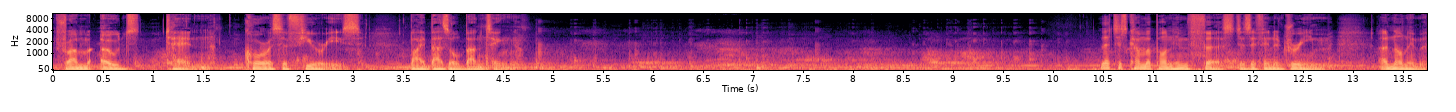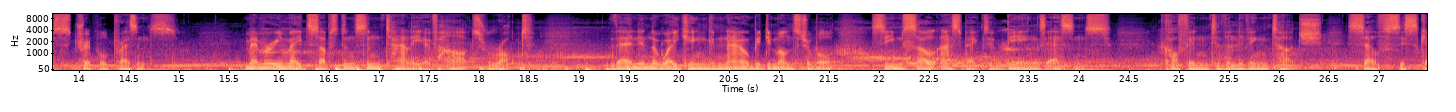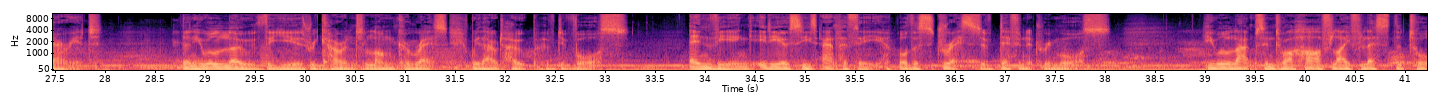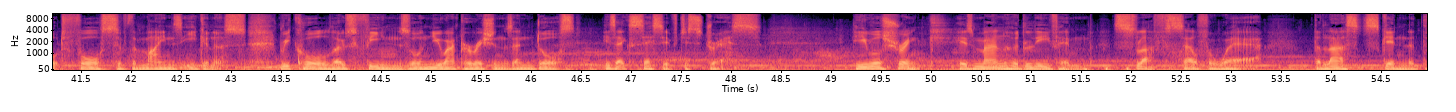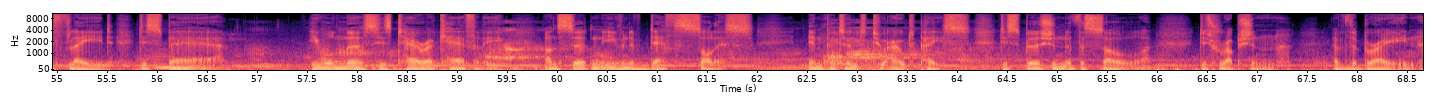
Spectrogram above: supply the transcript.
From Odes 10, Chorus of Furies, by Basil Bunting. Let us come upon him first as if in a dream, anonymous triple presence. Memory made substance and tally of heart's rot. Then in the waking, now be demonstrable, seems sole aspect of being's essence, coffin to the living touch, self Iscariot. Then he will loathe the year's recurrent long caress without hope of divorce, envying idiocy's apathy or the stress of definite remorse. He will lapse into a half life lest the taut force of the mind's eagerness recall those fiends or new apparitions endorse his excessive distress. He will shrink, his manhood leave him, slough self aware, the last skin that the flayed, despair. He will nurse his terror carefully, uncertain even of death's solace, impotent to outpace dispersion of the soul, disruption of the brain.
